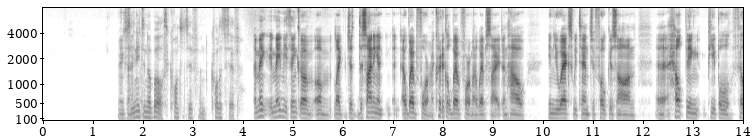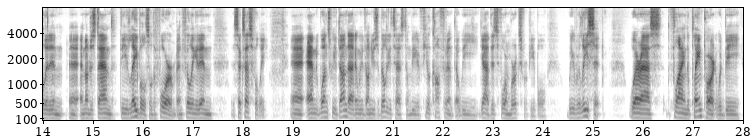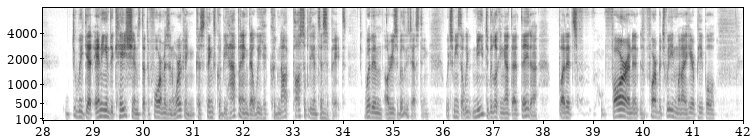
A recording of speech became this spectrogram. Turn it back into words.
Exactly. So you need to know both quantitative and qualitative. It made it made me think of, of like just designing a, a web form, a critical web form on a website, and how in UX we tend to focus on uh, helping people fill it in uh, and understand the labels of the form and filling it in successfully. Uh, and once we've done that and we've done usability tests and we feel confident that we, yeah, this form works for people, we release it. Whereas flying the plane part would be, do we get any indications that the form isn't working? Because things could be happening that we could not possibly anticipate mm. within our usability testing, which means that we need to be looking at that data. But it's far and far between when I hear people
